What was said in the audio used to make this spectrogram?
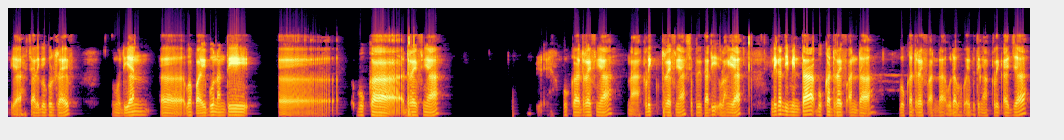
ya, cari Google Drive. Kemudian uh, Bapak Ibu nanti uh, buka drive-nya. Buka drive-nya Nah, klik drive-nya seperti tadi, ulang ya. Ini kan diminta buka drive Anda. Buka drive Anda. Udah Bapak Ibu tinggal klik aja.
